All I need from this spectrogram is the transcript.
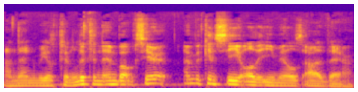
And then we can look in the inbox here and we can see all the emails are there.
